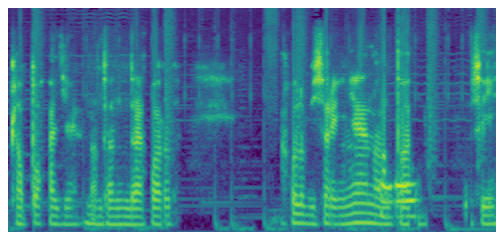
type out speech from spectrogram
kapok aja nonton drakor. Aku lebih seringnya nonton sih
